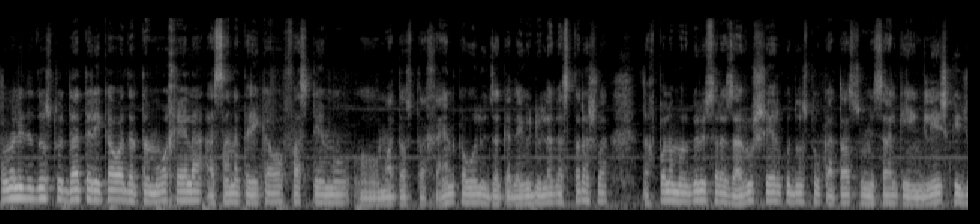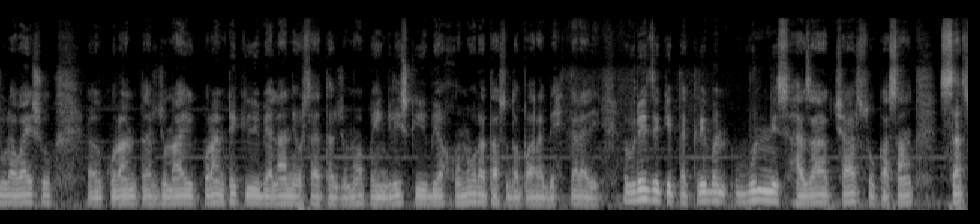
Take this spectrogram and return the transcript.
فاملی د دوستو دا طریقه وه درته مو وښیله اسانه طریقه وه فرست ټایم مو ما تاسو ته خیان کولو ځکه دا ویډیو لګه ستره شوه د خپل مرګریو سره ضرور شیر کو دوستو که تاسو مثال کې انګلیش کې جوړوای شو قران ترجمه وی قران ټکی وی بیا لاندې ورسره ترجمه په انګلیش کې بیا خو نور تاسو د پاره بهتره دی ورځ کې تقریبا 19400 کسان سرچ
